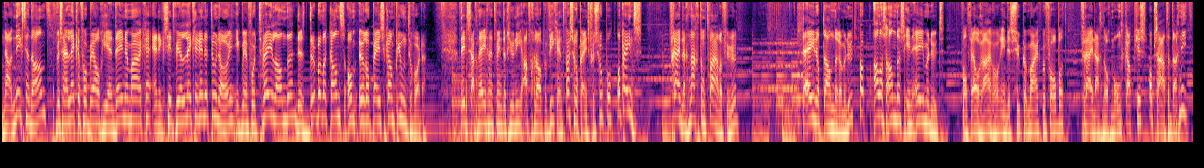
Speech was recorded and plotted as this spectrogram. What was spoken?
Nou, niks aan de hand. We zijn lekker voor België en Denemarken... en ik zit weer lekker in het toernooi. Ik ben voor twee landen, dus dubbele kans om Europees kampioen te worden. Dinsdag 29 juni, afgelopen weekend, was er opeens versoepeld. Opeens. Vrijdagnacht om 12 uur. De een op de andere minuut. Hop, alles anders in één minuut. Vond wel raar hoor, in de supermarkt bijvoorbeeld. Vrijdag nog mondkapjes, op zaterdag niet.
